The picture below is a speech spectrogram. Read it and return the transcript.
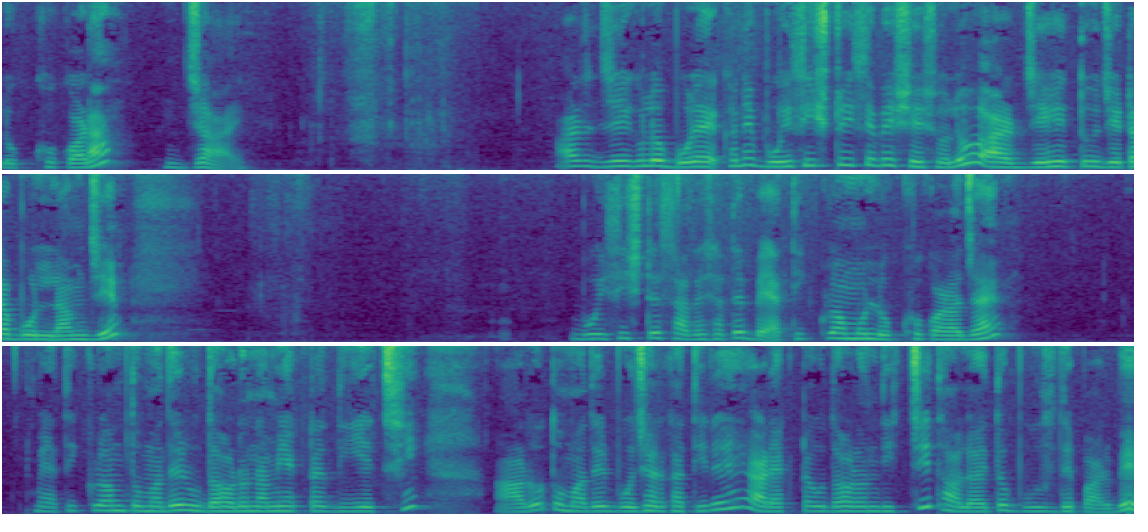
লক্ষ্য করা যায়। আর যেগুলো বলে এখানে বৈশিষ্ট্য হিসেবে শেষ হলো। আর যেহেতু যেটা বললাম যে বৈশিষ্ট্যের সাথে সাথে ব্যতিক্রমও লক্ষ্য করা যায়। ব্যতিক্রম তোমাদের উদাহরণ আমি একটা দিয়েছি। আরও তোমাদের বোঝার খাতিরে আর একটা উদাহরণ দিচ্ছি, তাহলে হয়তো বুঝতে পারবে।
